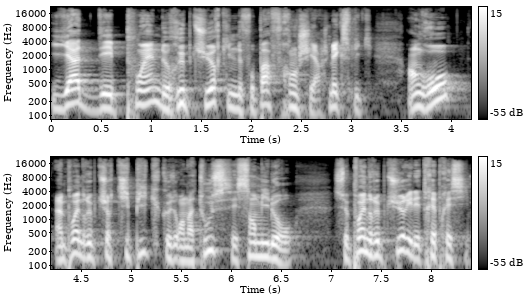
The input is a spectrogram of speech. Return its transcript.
y a des points de rupture qu'il ne faut pas franchir. Je m'explique. En gros, un point de rupture typique que on a tous, c'est 100 000 euros. Ce point de rupture, il est très précis.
